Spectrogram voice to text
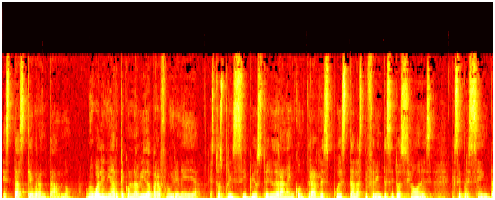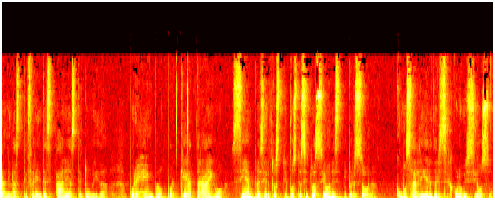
estás quebrantando luego alinearte con la vida para fluir en ella. Estos principios te ayudarán a encontrar respuesta a las diferentes situaciones que se presentan en las diferentes áreas de tu vida. Por ejemplo, ¿por qué atraigo siempre ciertos tipos de situaciones y personas? ¿Cómo salir del círculo vicioso?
